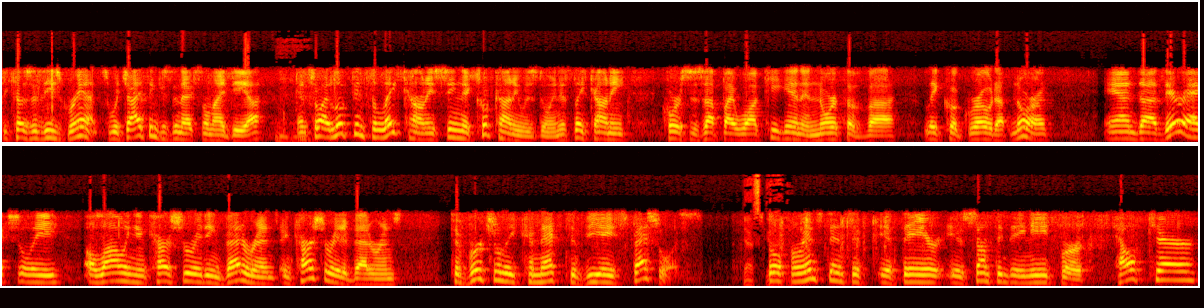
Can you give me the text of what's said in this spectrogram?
because of these grants, which I think is an excellent idea. And so I looked into Lake County, seeing that Cook County was doing this. Lake County, of course, is up by Waukegan and north of uh, Lake Cook Road up north, and uh, they're actually allowing incarcerating veterans, incarcerated veterans, to virtually connect to VA specialists. That's So, for instance, if if there is something they need for health care,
